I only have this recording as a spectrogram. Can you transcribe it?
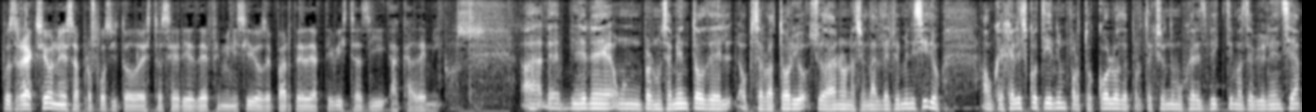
pues reacciones a propósito de esta serie de feminicidios de parte de activistas y académicos. Ah, viene un pronunciamiento del Observatorio Ciudadano Nacional del Feminicidio. Aunque Jalisco tiene un protocolo de protección de mujeres víctimas de violencia,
